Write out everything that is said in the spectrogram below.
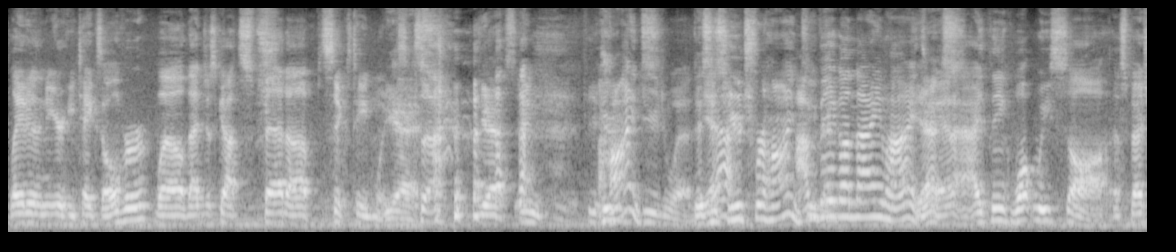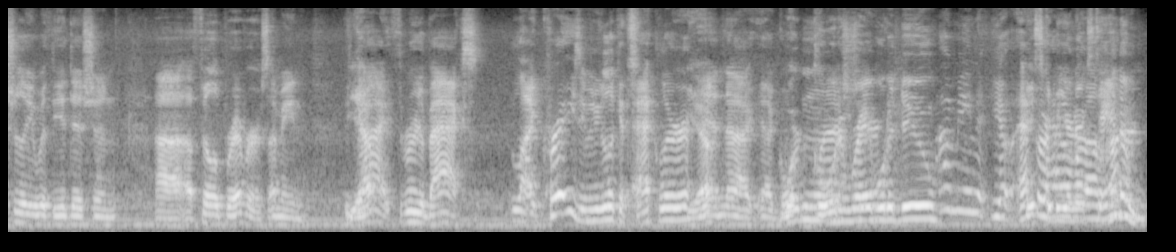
Later in the year he takes over. Well, that just got sped up 16 weeks. Yes. So- yes. And Huge- Hines. huge win. This is huge for Hines. I'm even. big on Nyheim Hines, Yes. man. I think what we saw, especially with the addition uh, of Philip Rivers, I mean, the Yep. guy threw the backs like crazy. When you look at Ekeler Yep. and uh, uh, What Gordon, Gordon last were year, able to do. I mean, you know, Ekeler could be your had next 100 tandem.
